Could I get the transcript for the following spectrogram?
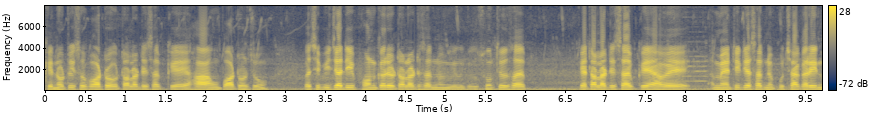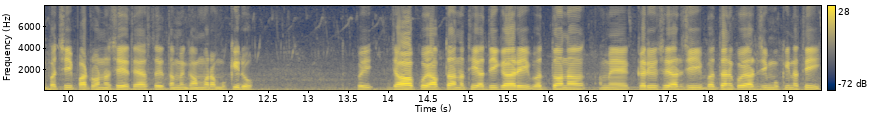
કે નોટિસો પાઠો. તલાટી સાહેબ કે, હા, હું પાઠું છું. પછી બીજા દી ફોન કર્યો. તલાટી સાહેબને શું થયું સાહેબ? કે તલાટી સાહેબ કે હવે અમે ટીટીયા સાહેબને પૂછા કરીને પછી પાઠવાના છે ત્યાં સુધી તમે ગામવાળા મૂકી દો. કોઈ જવાબ કોઈ આપતા નથી, અધિકારી બધાના અમે કર્યું છે અરજી, બધાને કોઈ અરજી મૂકી નથી.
